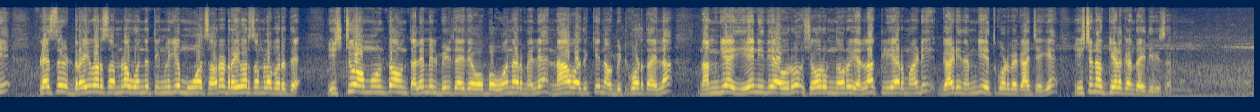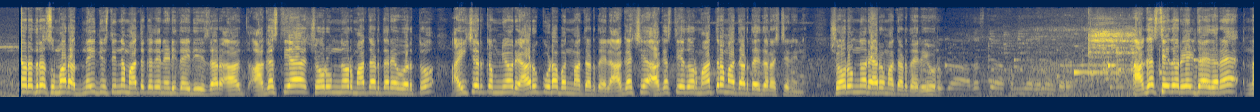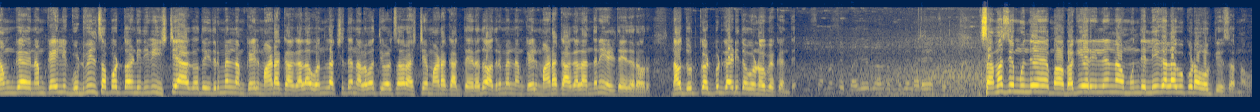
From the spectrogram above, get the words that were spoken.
plus driver ಸಂಬಳ ಒಂದು ತಿಂಗಳಿಗೆ ಮೂವತ್ತು ಸಾವಿರ ಡ್ರೈವರ್ ಸಂಬಳ ಬರುತ್ತೆ. ಇಷ್ಟು ಅಮೌಂಟು ಅವ್ನ ತಲೆ ಮೇಲೆ ಬೀಳ್ತಾ ಇದೆ ಒಬ್ಬ ಓನರ್ ಮೇಲೆ. ನಾವು ಅದಕ್ಕೆ ನಾವು ಬಿಟ್ಕೊಡ್ತಾ ಇಲ್ಲ. ನಮಗೆ ಏನಿದೆ ಅವರು ಶೋರೂಮ್ನವರು ಎಲ್ಲ ಕ್ಲಿಯರ್ ಮಾಡಿ ಗಾಡಿ ನಮಗೆ ಎತ್ಕೊಡ್ಬೇಕು ಆಚೆಗೆ. ಇಷ್ಟು ನಾವು ಕೇಳ್ಕೊತಾ ಇದ್ದೀವಿ ಸರ್. ಅವ್ರ ಹತ್ರ ಸುಮಾರು ಹದಿನೈದು ದಿವಸದಿಂದ ಮಾತುಕತೆ ನಡೀತಾ ಇದ್ದೀವಿ ಸರ್. ಅಗಸ್ತ್ಯ ಶೋರೂಮ್ನವ್ರು ಮಾತಾಡ್ತಾರೆ ಹೊರತು, ಐಚರ್ ಕಂಪ್ನಿಯವ್ರು ಯಾರು ಕೂಡ ಬಂದು ಮಾತಾಡ್ತಾ ಇಲ್ಲ. ಅಗಸ್ತ್ಯ ಅಗಸ್ತ್ಯದವ್ರು ಮಾತ್ರ ಮಾತಾಡ್ತಾ ಇದ್ದಾರೆ ಅಷ್ಟೇ ನೀನು. ಶೋರೂಮ್ನವ್ರು ಯಾರು ಮಾತಾಡ್ತಾ ಇಲ್ಲ ಇವರು. ಅಗಸ್ತ್ಯದವ್ರು ಹೇಳ್ತಾ ಇದ್ದಾರೆ ನಮ್ಗೆ ನಮ್ಮ ಕೈಲಿ ಗುಡ್ ವಿಲ್ ಸಪೋರ್ಟ್ ತೊಗೊಂಡಿದ್ದೀವಿ ಇಷ್ಟೇ ಆಗೋದು ಇದ್ರ ಮೇಲೆ ನಮ್ಮ ಕೈಲಿ ಮಾಡೋಕ್ಕಾಗಲ್ಲ ಒಂದು ಲಕ್ಷದ ನಲವತ್ತೇಳು ಸಾವಿರ ಅಷ್ಟೇ ಮಾಡೋಕ್ಕಾಗ್ತಾ ಇರೋದು ಅದ್ರ ಮೇಲೆ ನಮ್ಮ ಕೈಲಿ ಮಾಡೋಕ್ಕಾಗಲ್ಲ ಅಂತಲೇ ಹೇಳ್ತಾ ಇದ್ದಾರೆ ಅವರು. ನಾವು ದುಡ್ಡು ಕೊಟ್ಬಿಟ್ಟು ಗಾಡಿ ತೊಗೊಂಡು ಹೋಗ್ಬೇಕಂತೆ. ಸಮಸ್ಯೆ ಮುಂದೆ ಬಗೆಹರಿಲ್ಲ ನಾವು ಮುಂದೆ ಲೀಗಲ್ ಆಗೂ ಕೂಡ ಹೋಗ್ತೀವಿ ಸರ್ ನಾವು.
